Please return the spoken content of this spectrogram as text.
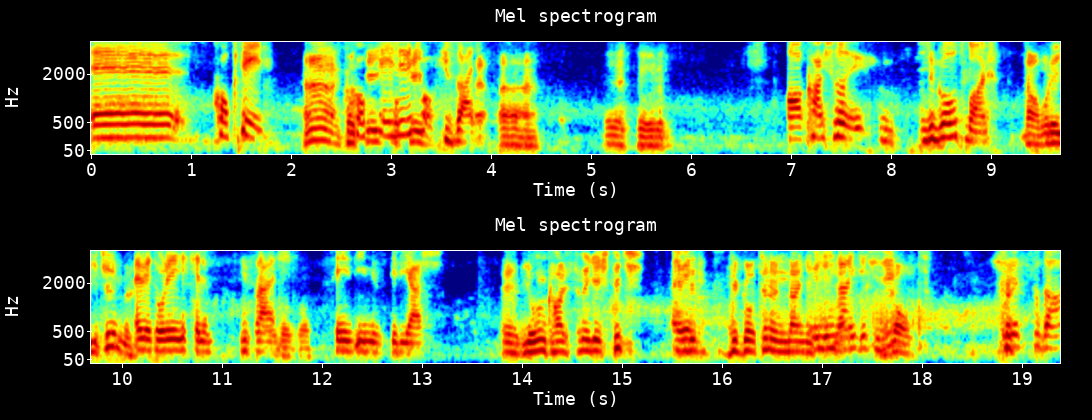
Eee kokteyl. Ha, kokteyl, Kokteylleri kokteyl. çok güzel. Ha, evet doğru. Aa karşıda e, The Goat var. Tamam oraya geçelim mi? Evet oraya geçelim. Güzel. Sevdiğimiz bir yer. Evet yolun karşısına geçtik. Şimdi Evet. The Goat'un önünden geçeceğiz. Önünden geçeceğiz. Goat. Burası da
